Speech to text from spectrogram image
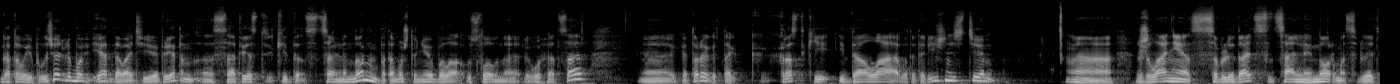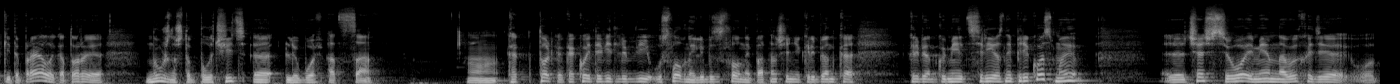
готова и получать любовь, и отдавать ее, при этом э, соответствовать каким-то социальным нормам, потому что у нее была условная любовь отца, э, которая так, как раз-таки и дала вот этой личности э, желание соблюдать социальные нормы, соблюдать какие-то правила, которые нужно, чтобы получить любовь отца. Как только какой-то вид любви, условный или безусловный, по отношению к ребенку, к ребенку имеет серьезный перекос, мы чаще всего имеем на выходе вот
